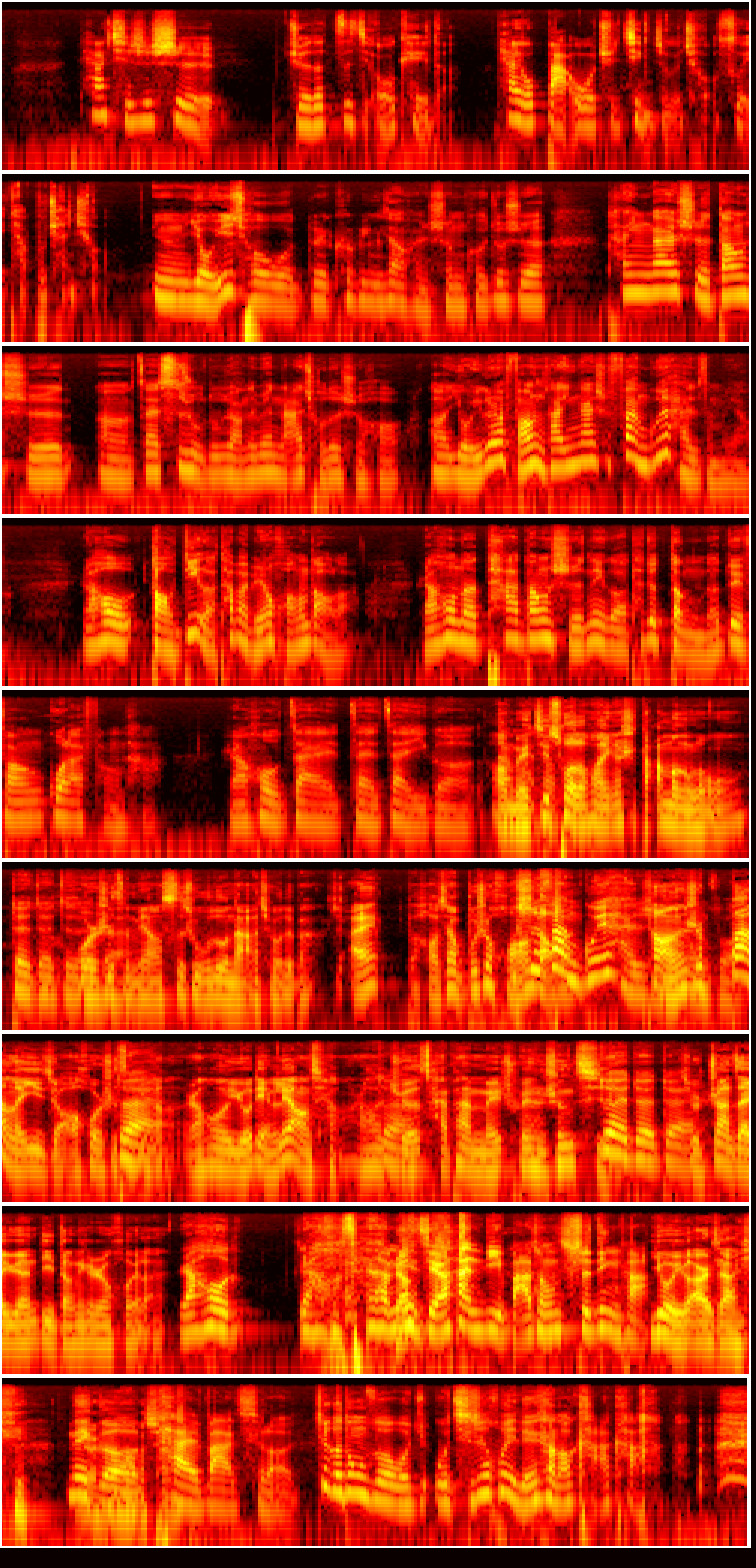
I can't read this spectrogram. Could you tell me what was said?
他其实是觉得自己 OK 的，他有把握去进这个球，所以他不传球。嗯，有一球我对科比印象很深刻，就是他应该是当时呃在四十五度角那边拿球的时候，呃有一个人防守他应该是犯规还是怎么样，然后倒地了，他把别人晃倒了，然后呢他当时那个他就等着对方过来防他，然后再再再一个哦，没记错的，话，应该是打猛龙，对对对或者是怎么样，四十五度拿球，对吧？哎，好像不是黄是，犯规还是他好像是绊了一脚，或者是怎么样，然后有点踉跄，然后觉得裁判没吹，很生气，对对对，就站在原地等那个人回来，然后 然后在他面前暗地拔葱吃定他，又一个二加一，那个太霸气了。这个动作我觉我其实会联想到卡卡，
